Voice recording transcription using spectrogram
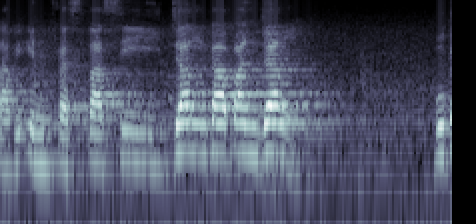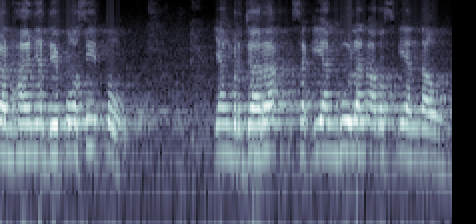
Tapi investasi jangka panjang. Bukan hanya deposito yang berjarak sekian bulan atau sekian tahun.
